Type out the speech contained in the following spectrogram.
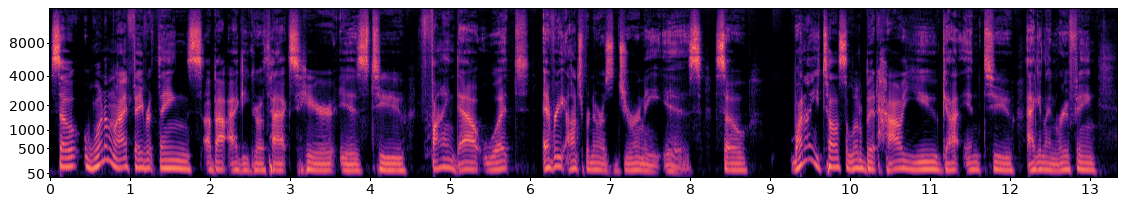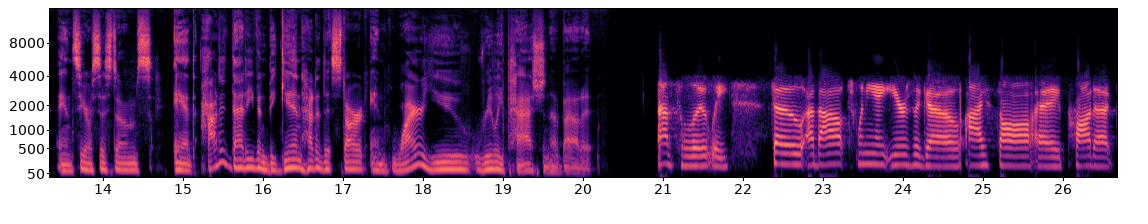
So, one of my favorite things about Aggie Growth Hacks here is to find out what every entrepreneur's journey is. So, why don't you tell us a little bit how you got into Aggieland Roofing and CR Systems and how did that even begin? How did it start? And why are you really passionate about it? Absolutely. So, about 28 years ago, I saw a product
